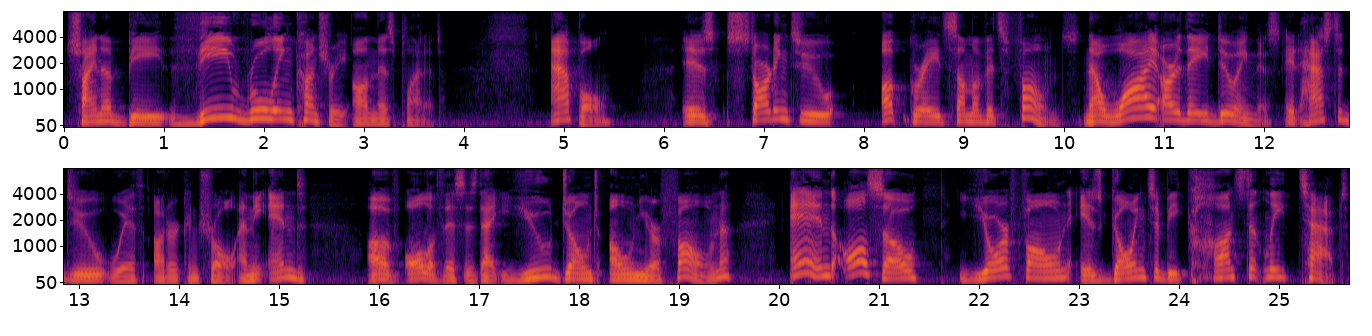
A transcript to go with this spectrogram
China be the ruling country on this planet. Apple is starting to upgrade some of its phones. Now, why are they doing this? It has to do with utter control. And the end of all of this is that you don't own your phone. And also, your phone is going to be constantly tapped.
